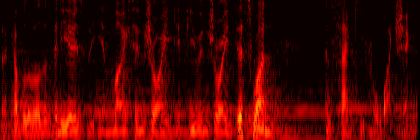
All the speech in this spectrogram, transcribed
a couple of other videos that you might enjoy if you enjoyed this one. And thank you for watching.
